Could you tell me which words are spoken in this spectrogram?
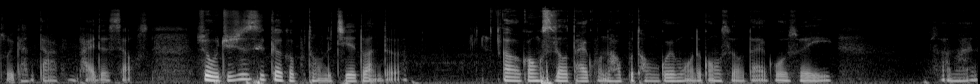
做一个很大品牌的 sales，所以我觉得就是各个不同的阶段的呃公司都待过，然后不同规模的公司都待过，所以算蛮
